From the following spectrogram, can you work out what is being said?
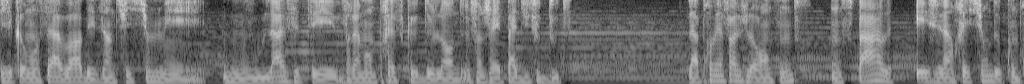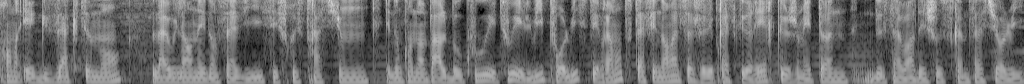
j'ai commencé à avoir des intuitions, mais où là, c'était vraiment presque de l'ordre, enfin, j'avais pas du tout de doute. La première fois que je le rencontre, on se parle et j'ai l'impression de comprendre exactement là où il en est dans sa vie, ses frustrations. Et donc on en parle beaucoup et tout. Et lui, pour lui, c'était vraiment tout à fait normal. Ça je faisait presque rire que je m'étonne de savoir des choses comme ça sur lui.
